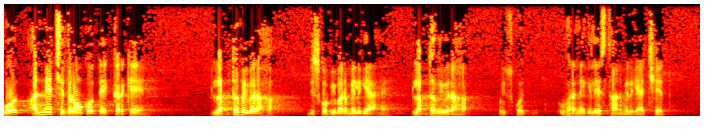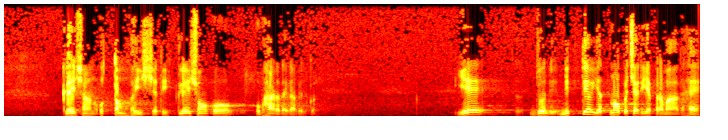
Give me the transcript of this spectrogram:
वो अन्य छिद्रों को देख करके लब्ध विवरह, जिसको विवर मिल गया है, लब्ध विवरह इसको उभरने के लिए स्थान मिल गया है, छेद। क्लेशान उत्तम भविष्यति। क्लेशों को उभार देगा बिल्कुल। ये जो नित्य यत्नोपचर्य प्रमाद है,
